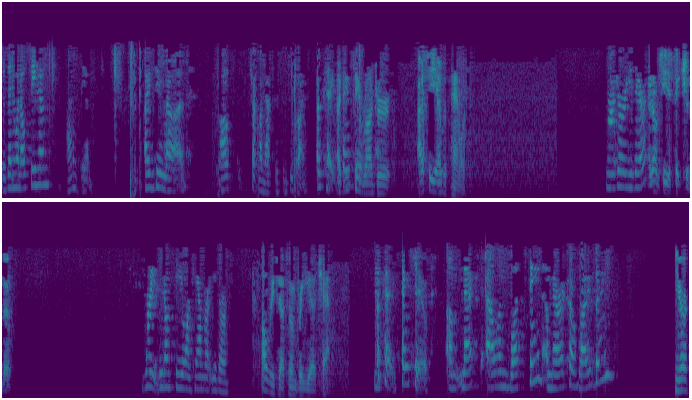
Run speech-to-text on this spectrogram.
Does anyone else see him? I don't see him. I do not. I'll check on that, Kristen. Keep going. Okay. I do thank see you. Roger I see as him. a panelist. Roger, are you there? I don't see his picture though. Right. We don't see you on camera either. I'll reach out to him via chat. Okay, thank you. Um, next, Alan Blutstein, America Rising. Here.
